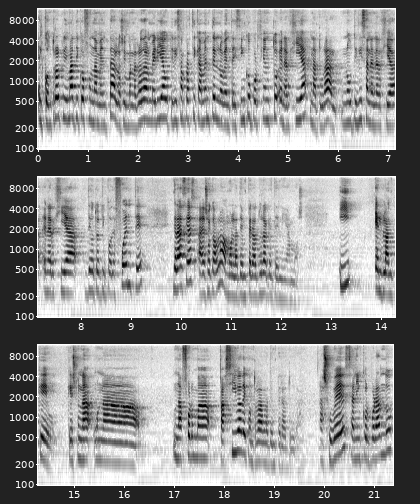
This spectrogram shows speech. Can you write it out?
el control climático es fundamental. Los invernaderos de Almería utilizan prácticamente el 95% energía natural, no utilizan energía, de otro tipo de fuente, gracias a eso que hablábamos, la temperatura que teníamos. Y el blanqueo, que es una, una, forma pasiva de controlar la temperatura. A su vez, se han incorporando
